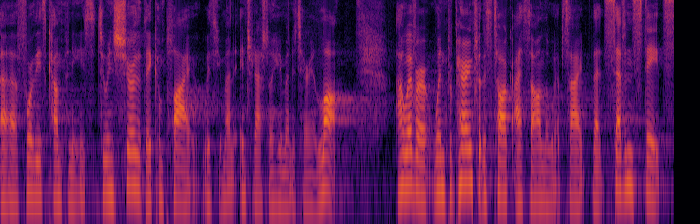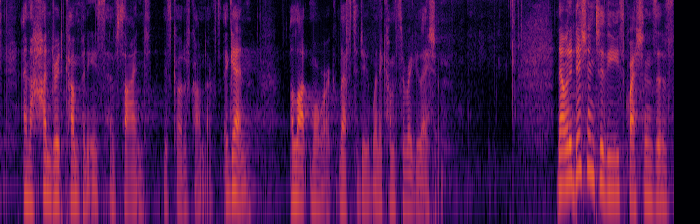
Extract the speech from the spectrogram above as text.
uh, for these companies to ensure that they comply with human international humanitarian law. However, when preparing for this talk, I saw on the website that seven states and 100 companies have signed this code of conduct. Again, a lot more work left to do when it comes to regulation. Now, in addition to these questions of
